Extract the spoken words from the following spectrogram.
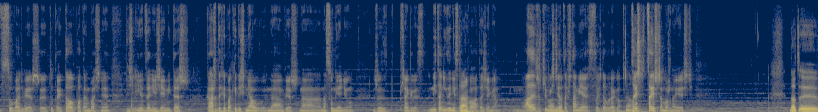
wsuwać, wiesz, tutaj to, potem właśnie jedzenie ziemi też. Każdy chyba kiedyś miał na, wiesz, na, na sumieniu że przegryz. Mi to nigdy nie smakowała tak. ta ziemia. No, ale rzeczywiście no, coś tam jest, coś dobrego. No. Co, jeszcze, co, jeszcze można jeść? No y,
